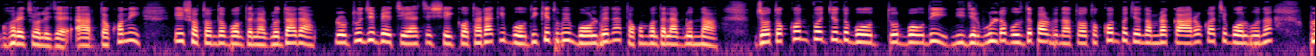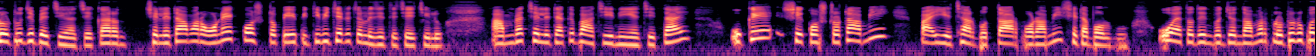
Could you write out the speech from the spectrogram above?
ঘরে চলে যায়। আর তখনই এই স্বতন্ত্র বলতে লাগল, দাদা প্লটু যে বেঁচে আছে, সেই কথাটা কি বৌদিকে তুমি বলবে না? তখন বলতে লাগল, না। যতক্ষণ পর্যন্ত তোর বৌদি নিজের ভুলটা বুঝতে পারবে না, ততক্ষণ পর্যন্ত আমরা কারও কাছে বলব না প্লটু যে বেঁচে আছে। কারণ ছেলেটা আমার অনেক কষ্ট পেয়ে পৃথিবী ছেড়ে চলে যেতে চেয়েছিল। আমরা ছেলেটাকে বাঁচিয়ে নিয়েছি। তাই ওকে সে কষ্টটা আমি পাইয়ে ছাড়বো, তারপর আমি সেটা বলব। ও এতদিন পর্যন্ত আমার প্লোটোর উপর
